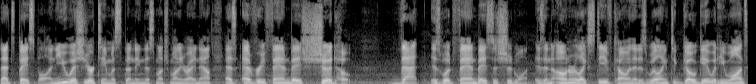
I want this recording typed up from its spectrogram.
that's baseball. And you wish your team was spending this much money right now, as every fan base should hope. That is what fan bases should want is an owner like Steve Cohen that is willing to go get what he wants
